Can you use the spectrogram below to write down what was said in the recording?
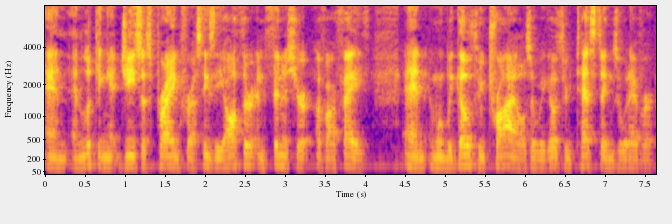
and and looking at Jesus praying for us. He's the author and finisher of our faith. And, and when we go through trials or we go through testings or whatever,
